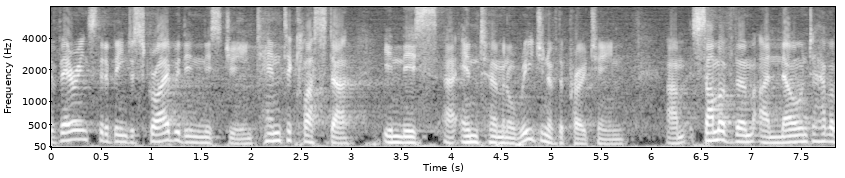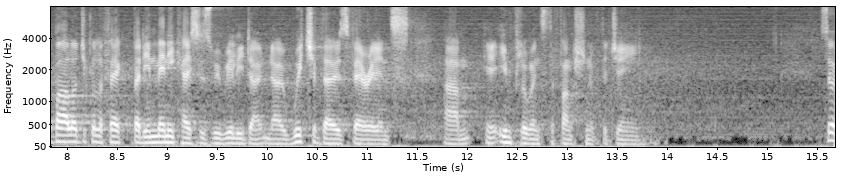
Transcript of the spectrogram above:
The variants that have been described within this gene tend to cluster in this uh, N-terminal region of the protein. Um, some of them are known to have a biological effect, but in many cases we really don't know which of those variants um, influence the function of the gene. So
